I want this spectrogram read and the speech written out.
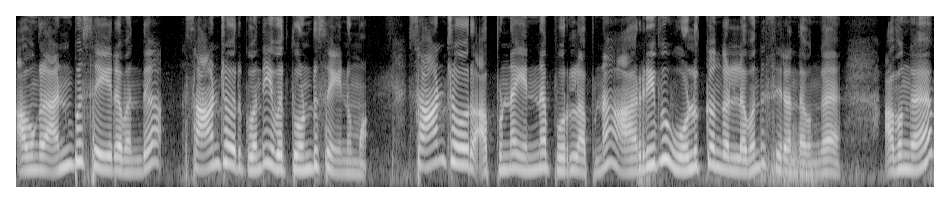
அவங்கள அன்பு செய்கிற வந்து சான்றோருக்கு வந்து இவர் தொண்டு செய்யணுமா? சான்றோர் அப்படின்னா என்ன பொருள் அப்படின்னா அறிவு ஒழுக்கங்களில் வந்து சிறந்தவங்க. அவங்க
